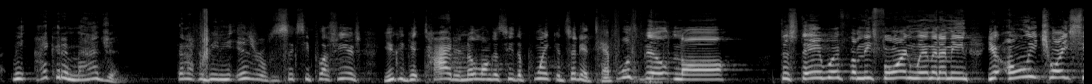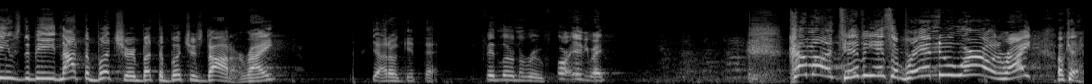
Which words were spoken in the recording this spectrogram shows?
I mean, I could imagine after being in Israel for 60 plus years, you could get tired and no longer see the point, considering a temple was built and all, to stay away from these foreign women. I mean, your only choice seems to be not the butcher, but the butcher's daughter, right? I don't get that. Fiddler on the roof. Or anyway. Come on, Tevye, it's a brand new world, right? Okay,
